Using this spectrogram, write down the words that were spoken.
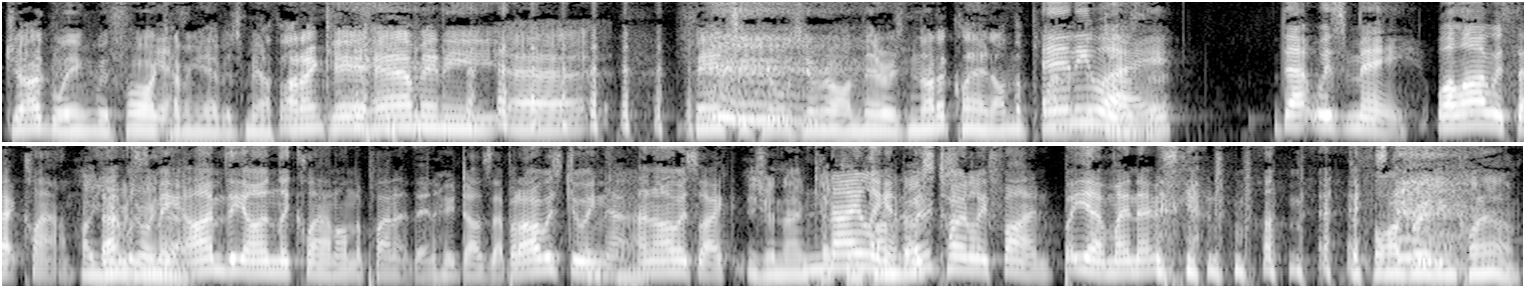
juggling with fire Yes. coming out of his mouth. I don't care how many uh, fancy pills you're on. There is not a clown on the planet that does anyway, that. That was me. Well, I was that clown. Oh, you that was me. that. I'm the only clown on the planet then who does that. But I was doing that, and I was like Is your name Captain nailing it. It was totally fine. But yeah, my name is Captain Funbags. The fire breathing clown.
